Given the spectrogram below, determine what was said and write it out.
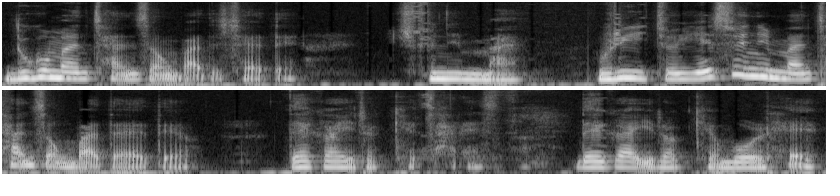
누구만 찬송 받으셔야 돼요. 주님만 우리 주 예수님만 찬송 받아야 돼요. 내가 이렇게 잘했어. 내가 이렇게 뭘 해.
